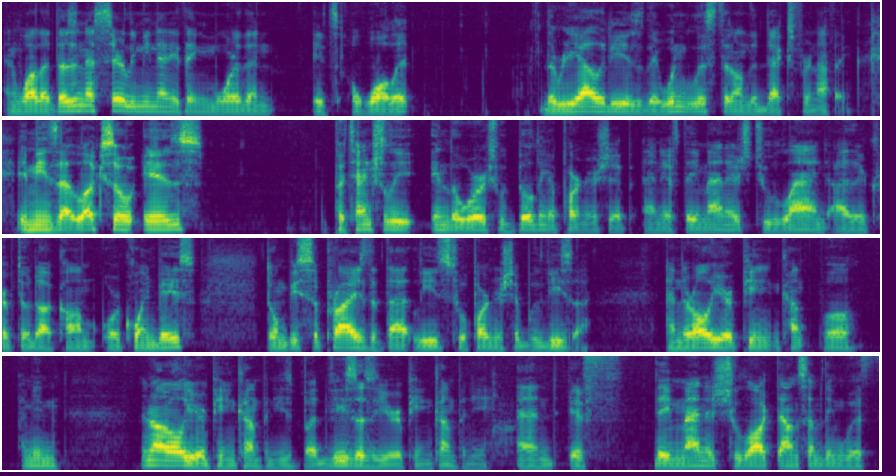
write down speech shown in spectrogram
And while that doesn't necessarily mean anything more than it's a wallet, the reality is they wouldn't list it on the DEX for nothing. It means that Lukso is potentially in the works with building a partnership. And if they manage to land either Crypto.com or Coinbase, don't be surprised if that leads to a partnership with Visa and they're all European. Well, I mean, they're not all European companies, but Visa's a European company. And if they manage to lock down something with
